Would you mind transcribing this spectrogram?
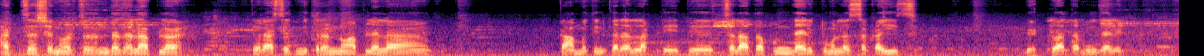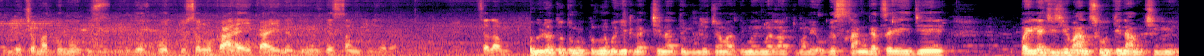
आजचा शनिवारचा धंदा झाला आपला. तर असंच मित्रांनो आपल्याला कामं तीन करायला लागते. ते चला आता आपण डायरेक्ट तुम्हाला सकाळीच भेटतो आता मग डायरेक्ट उद्याच्या माध्यमातून बोलतो सर्व काय आहे काय नाही तुम्ही उद्याच सांगतो जरा. चला मग. व्हिडिओ तर तुम्ही पूर्ण बघितलाच ना तर व्हिडिओच्या माध्यमातून मला तुम्हाला एवढंच सांगायचं आहे जे पहिल्याची जी माणसं होती ना आमची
